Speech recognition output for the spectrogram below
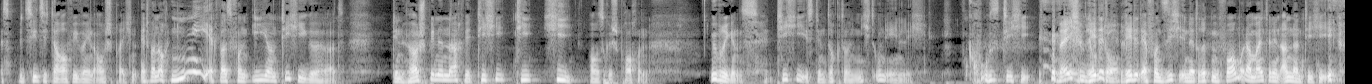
Es bezieht sich darauf, wie wir ihn aussprechen. Etwa noch nie etwas von Ion Tichy gehört. Den Hörspielen nach wird Tichy Tichy ausgesprochen. Übrigens, Tichy ist dem Doktor nicht unähnlich. Gruß Tichy. Welchem redet, Doktor? redet er von sich in der dritten Form oder meint er den anderen Tichy?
